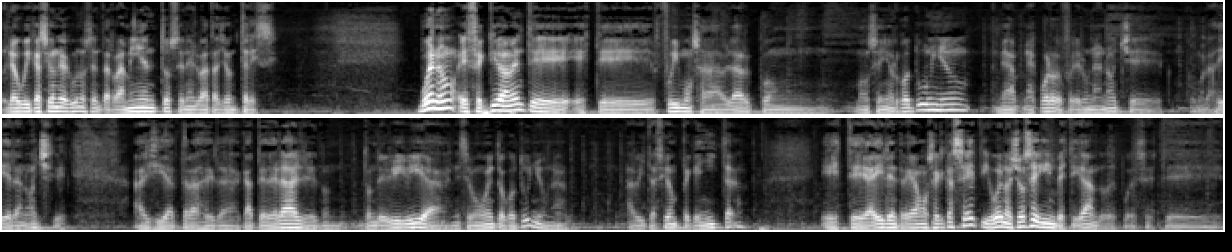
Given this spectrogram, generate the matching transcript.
la ubicación de algunos enterramientos en el batallón 13 bueno, efectivamente, este, fuimos a hablar con Monseñor Cotuño. Me, acuerdo que fue, una noche, como las 10 de la noche, allí atrás de la catedral, donde, vivía en ese momento Cotuño, una habitación pequeñita. Este, ahí le entregamos el cassette y bueno, yo seguí investigando después este,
